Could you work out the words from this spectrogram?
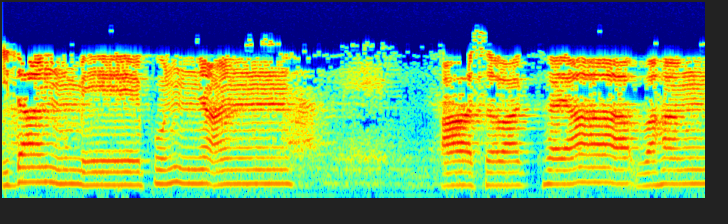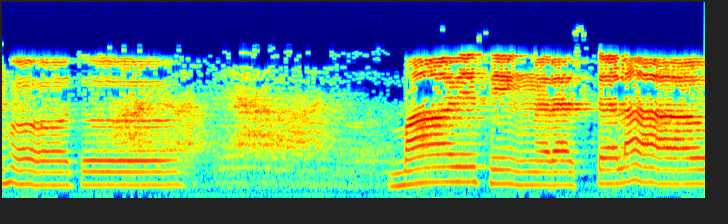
ඉදං මේ පුඤ්ඤං ආසවක්ඛයා වහං හෝතු. මා විසින් රැස්කලාව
